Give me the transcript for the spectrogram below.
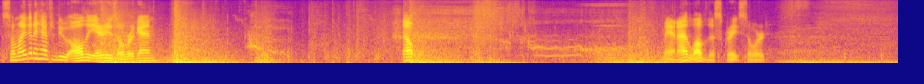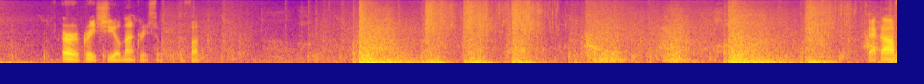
So am I going to have to do all the areas over again? Oh. Man, I love this great sword. Or great shield, not great sword. What the fuck? Back off.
